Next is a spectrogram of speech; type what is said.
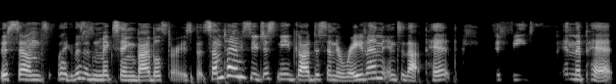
this sounds like this is mixing Bible stories, but sometimes you just need God to send a raven into that pit to feed in the pit.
